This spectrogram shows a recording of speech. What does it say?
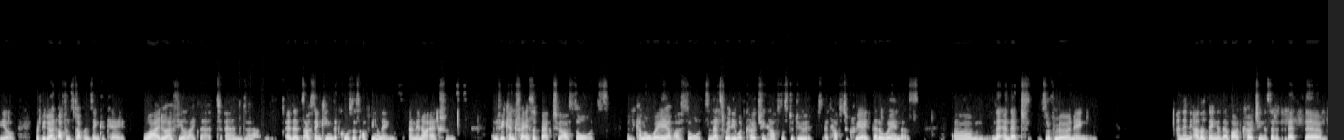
feel. But we don't often stop and think, okay, why do I feel like that? And uh, and it's our thinking that causes our feelings and then our actions. And if we can trace it back to our thoughts and become aware of our thoughts, and that's really what coaching helps us to do. It, it helps to create that awareness um, and that sort of learning. And then the other thing about coaching is that it, that the,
